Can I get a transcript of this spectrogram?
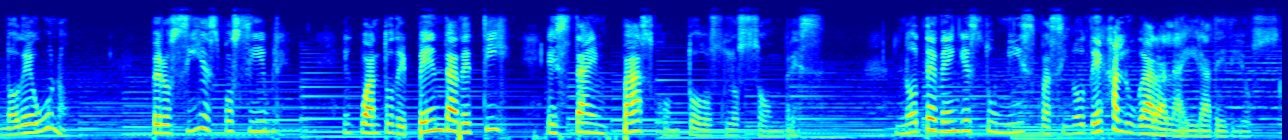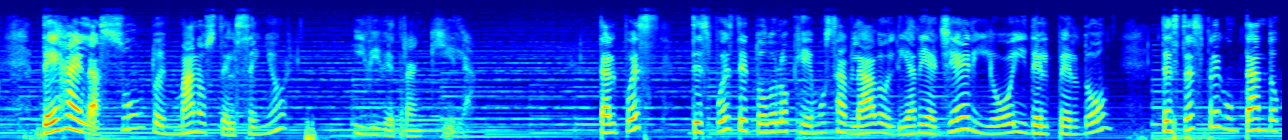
no de uno. Pero sí es posible. En cuanto dependa de ti, está en paz con todos los hombres. No te vengues tú misma, sino deja lugar a la ira de Dios. Deja el asunto en manos del Señor y vive tranquila. Tal pues, después de todo lo que hemos hablado el día de ayer y hoy del perdón, te estés preguntando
